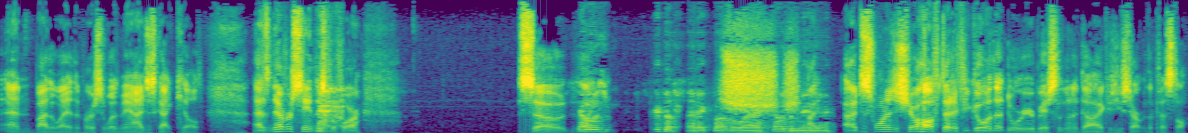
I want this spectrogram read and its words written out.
and by the way, the person with me, I just got killed, has never seen this before. So that was by the way. That was amazing. I, I just wanted to show off that if you go in that door, you're basically going to die because you start with a pistol.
